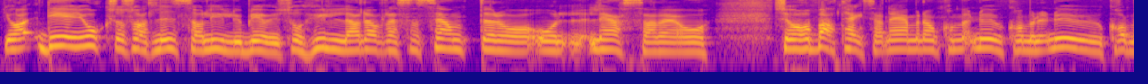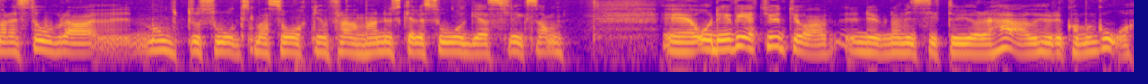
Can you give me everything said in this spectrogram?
ja, det är ju också så att Lisa och Lilly blev ju så hyllade av recensenter och, och läsare. Och, så jag har bara tänkt så här, nej men de kommer, nu, kommer, nu kommer den stora eh, motorsågsmassakern fram här, nu ska det sågas liksom. Eh, och det vet ju inte jag nu när vi sitter och gör det här och hur det kommer gå.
